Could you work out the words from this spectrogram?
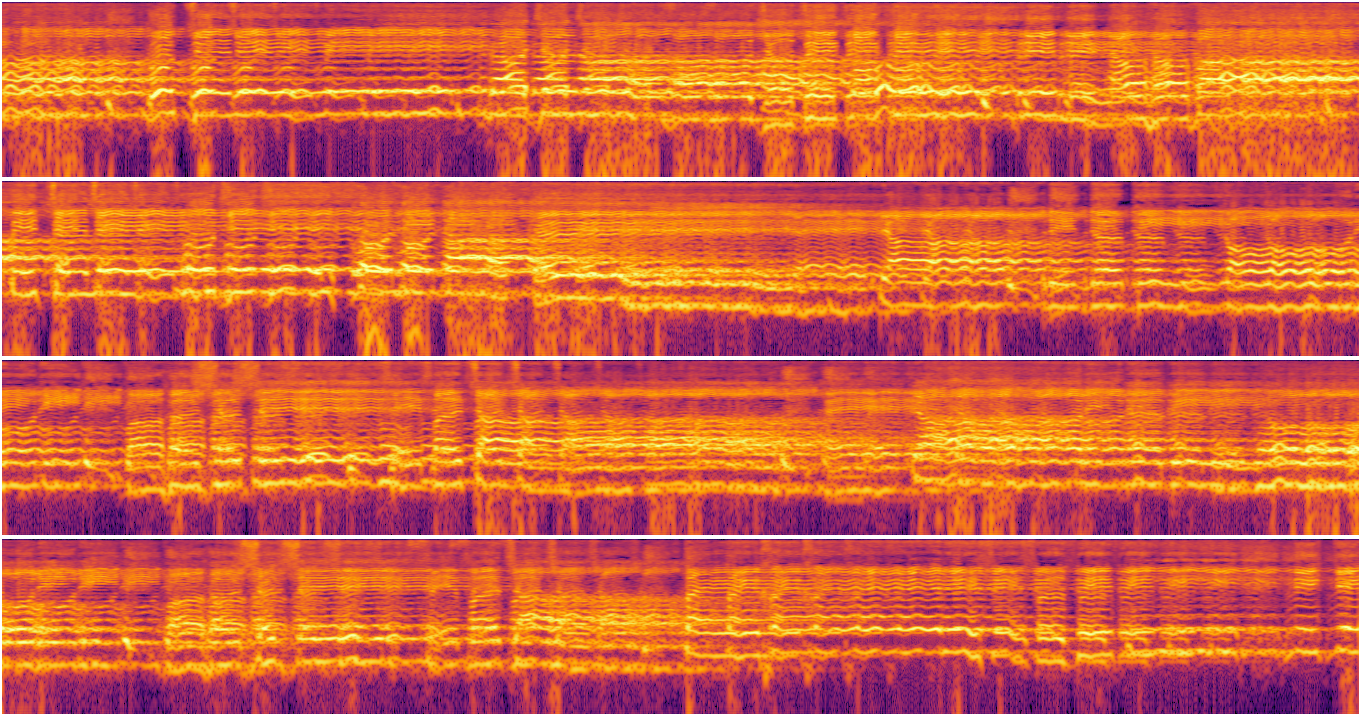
کو چلے راجا جب کبیر میں مجھے بحش سے بچا ہے پیار سے بچا پے خیر صرف نکے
